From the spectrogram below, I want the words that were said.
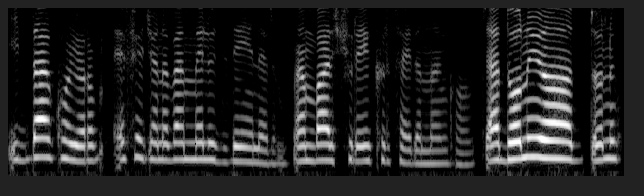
İddia koyuyorum. Efecan'ı ben Melody'de yenerim. Ben bari şurayı kırsaydın lan kol. Ya donuyor. Donuk.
